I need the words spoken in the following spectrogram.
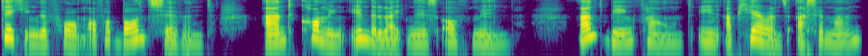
taking the form of a bondservant and coming in the likeness of men. And being found in appearance as a man,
